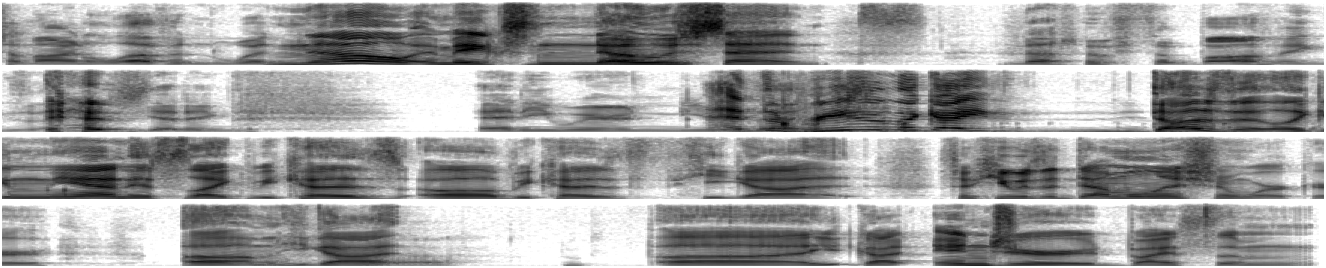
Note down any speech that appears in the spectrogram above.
to 9/11 when No, it makes no of- sense. none of the bombings getting anywhere near. And the reason the guy does it, like in the end, it's like because oh, because he got so he was a demolition worker. Um, he got Uh, uh he got injured by some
